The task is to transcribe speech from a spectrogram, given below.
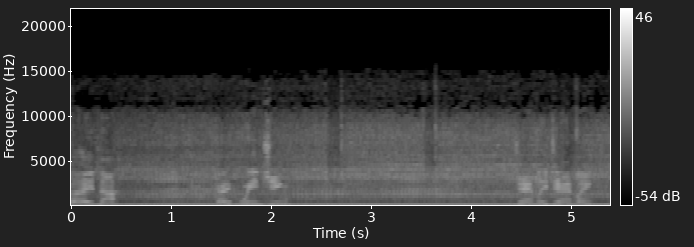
Her. Keep winching. Gently, gently.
